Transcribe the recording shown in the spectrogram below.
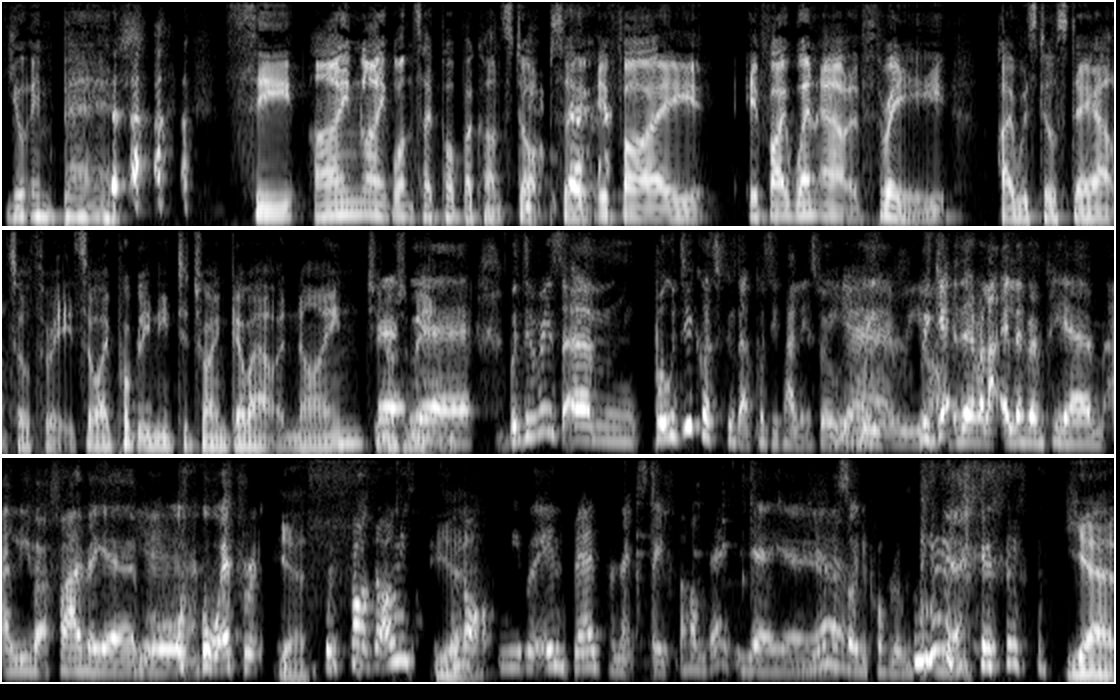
You're in bed. See, I'm like once I pop, I can't stop. So if I if I went out at three, I would still stay out till three. So I probably need to try and go out at nine. Do you yeah, know what I mean? Yeah, but there is um, but we do go to things like Pussy Palace where we, Yeah, we, we we get there at like eleven p.m. and leave at five a.m. Yeah. or whatever. It, Yes. The, the only Yeah. we're not we were in bed the next day for the whole day. yeah, yeah, yeah, Yeah. That's the only problem. Yeah. Yeah.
